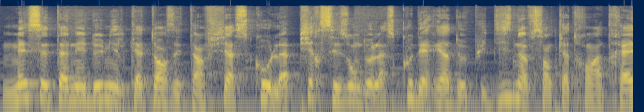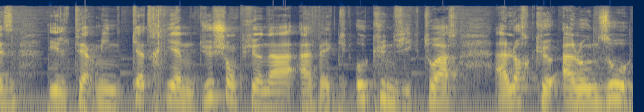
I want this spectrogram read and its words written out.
Mais cette année 2014 est un fiasco, la pire saison de la Scuderia depuis 1993. Il termine quatrième du championnat avec aucune victoire, alors que Alonso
